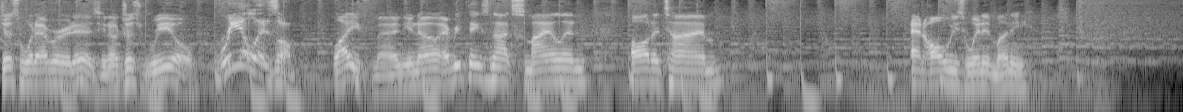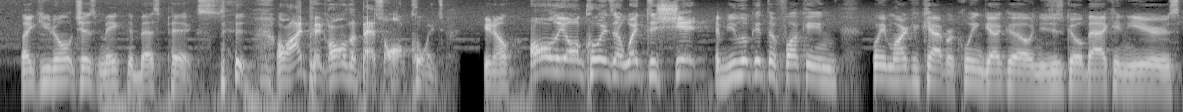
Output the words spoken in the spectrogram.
just whatever it is, you know, just real realism life, man. You know, everything's not smiling all the time and always winning money. Like you don't just make the best picks. oh, I pick all the best altcoins. You know, all the altcoins that went to shit. If you look at the fucking Coin Market Cap or Coin Gecko and you just go back in years,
